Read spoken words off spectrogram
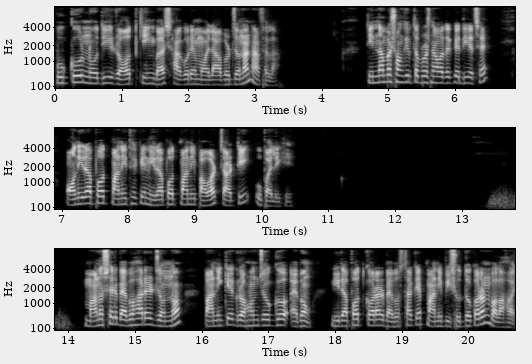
পুকুর, নদী, হ্রদ কিংবা সাগরে ময়লা আবর্জনা না ফেলা। তিন নম্বর সংক্ষিপ্ত প্রশ্ন আমাদেরকে দিয়েছে, অনিরাপদ পানি থেকে নিরাপদ পানি পাওয়ার চারটি উপায় লিখি। মানুষের ব্যবহারের জন্য পানিকে গ্রহণযোগ্য এবং নিরাপদ করার ব্যবস্থাকে পানি বিশুদ্ধকরণ বলা হয়।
